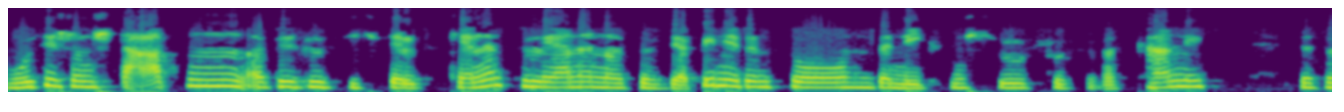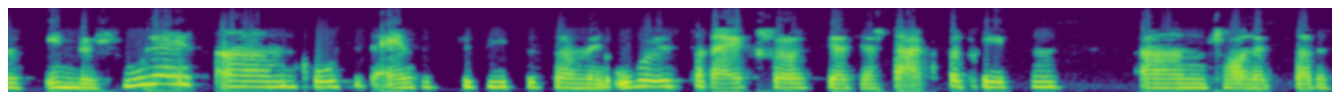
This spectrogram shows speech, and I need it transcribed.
wo sie schon starten, ein bisschen sich selbst kennenzulernen. Also wer bin ich denn so in der nächsten Schulstufe, was kann ich? Das heißt, in der Schule ist ein großes Einsatzgebiet, das haben wir in Oberösterreich schon sehr, sehr stark vertreten. Ähm, schauen jetzt da, dass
